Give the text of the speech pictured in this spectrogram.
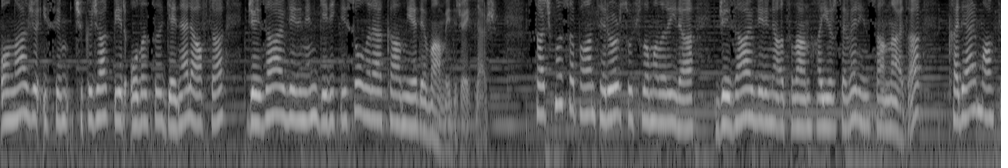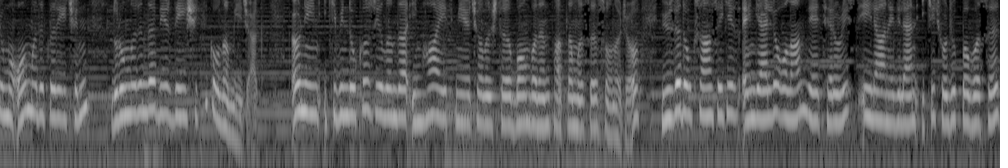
onlarca isim çıkacak bir olası genel hafta cezaevlerinin gediklisi olarak kalmaya devam edecekler. Saçma sapan terör suçlamalarıyla cezaevlerine atılan hayırsever insanlar da kader mahkumu olmadıkları için durumlarında bir değişiklik olamayacak. Örneğin 2009 yılında imha etmeye çalıştığı bombanın patlaması sonucu %98 engelli olan ve terörist ilan edilen iki çocuk babası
